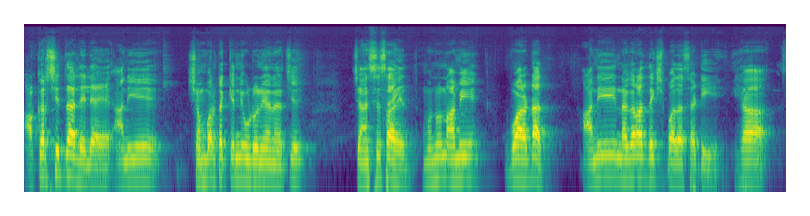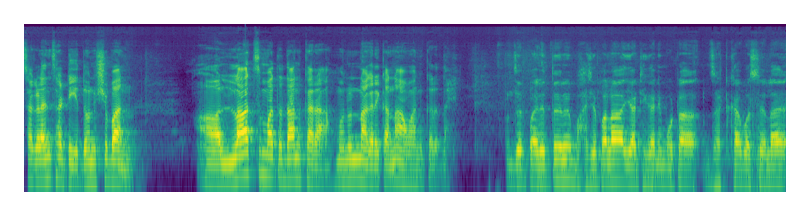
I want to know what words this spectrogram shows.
आकर्षित झालेले आहे आणि शंभर टक्के निवडून येण्याचे चान्सेस आहेत. म्हणून आम्ही वार्डात आणि नगराध्यक्षपदासाठी ह्या सगळ्यांसाठी धनुष्यबाण लाच मतदान करा म्हणून नागरिकांना आवाहन करत आहे. पण जर पाहिलं तर भाजपाला या ठिकाणी मोठा झटका बसलेला आहे.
